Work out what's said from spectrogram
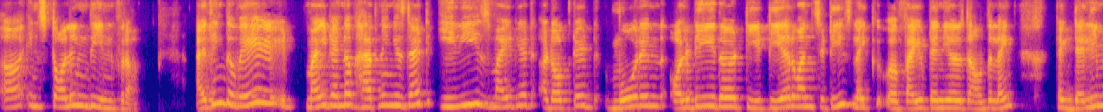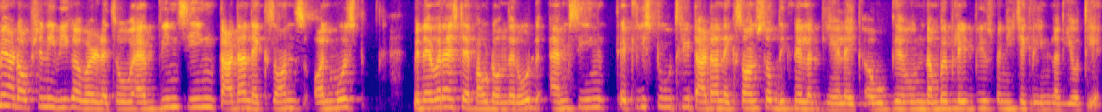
uh, installing the infra. I think the way it might end up happening is that EVs might get adopted more in already the t- tier one cities, like uh, five, 10 years down the line. Like Delhi में adoption EV का word है. So I've been seeing Tata Nexons almost whenever I step out on the road, I'm seeing at least two, three Tata Nexons तो दिखने लग गए हैं. Like uh, वो number plate भी उसमें नीचे green लगी होती है.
